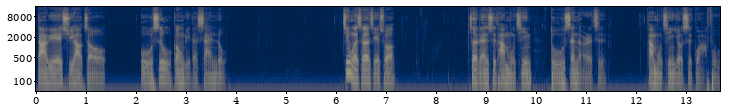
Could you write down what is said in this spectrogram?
大约需要走五十五公里的山路。经文十二节说：“这人是他母亲独生的儿子，他母亲又是寡妇。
